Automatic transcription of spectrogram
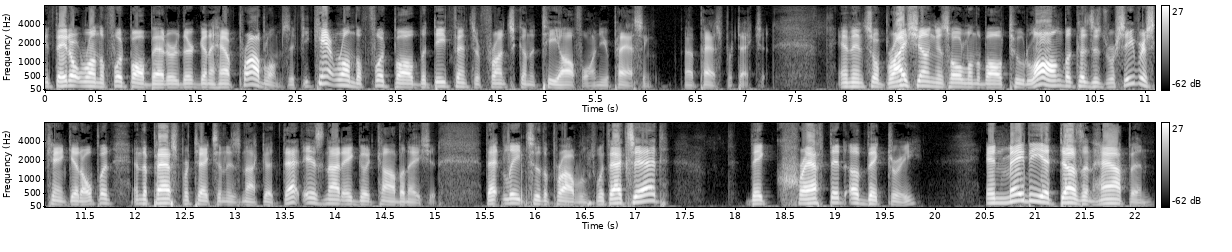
if they don't run the football better, they're going to have problems. If you can't run the football, the defensive front's going to tee off on your passing uh, pass protection. And then so Bryce Young is holding the ball too long because his receivers can't get open and the pass protection is not good. That is not a good combination. That leads to the problems. With that said, they crafted a victory. And maybe it doesn't happen.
